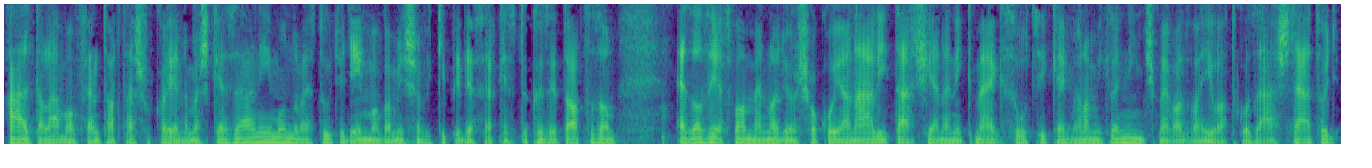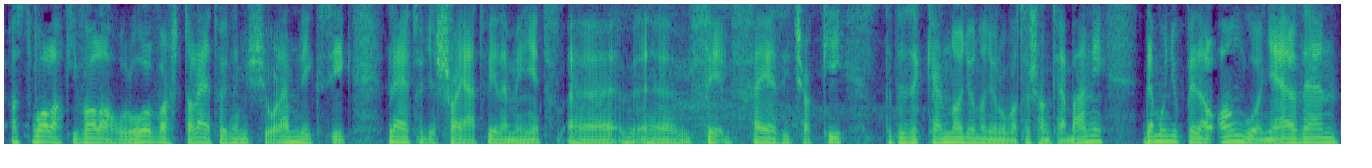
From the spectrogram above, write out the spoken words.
általában fenntartásokkal érdemes kezelni. Mondom ezt úgy, hogy én magam is a Wikipédia szerkesztő közé tartozom. Ez azért van, mert nagyon sok olyan állítás jelenik meg szócikkekben, amikre nincs megadva hivatkozás. Tehát, hogy azt valaki valahol olvasta, lehet, hogy nem is jól emlékszik, lehet, hogy a saját véleményét ö, ö, fe- fejezi csak ki. Tehát ezekkel nagyon-nagyon óvatosan kell bánni. De mondjuk például angol nyelven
